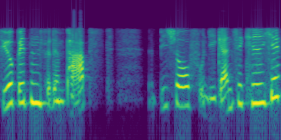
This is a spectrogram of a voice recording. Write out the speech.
Fürbitten für den Papst, den Bischof und die ganze Kirche.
